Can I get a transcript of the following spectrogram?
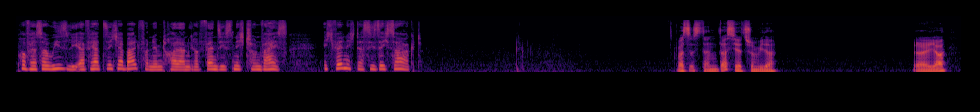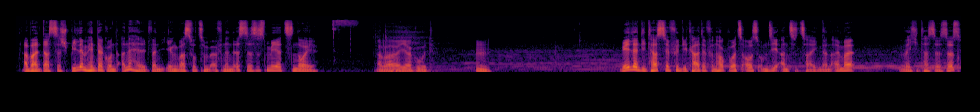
Professor Weasley erfährt sicher bald von dem Trollangriff, wenn sie es nicht schon weiß. Ich will nicht, dass sie sich sorgt. Was ist denn das jetzt schon wieder? Äh, ja. Aber dass das Spiel im Hintergrund anhält, wenn irgendwas so zum Öffnen ist, das ist mir jetzt neu. Aber ja gut. Hm. Wähle die Taste für die Karte von Hogwarts aus, um sie anzuzeigen. Dann einmal... Welche Taste ist das?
